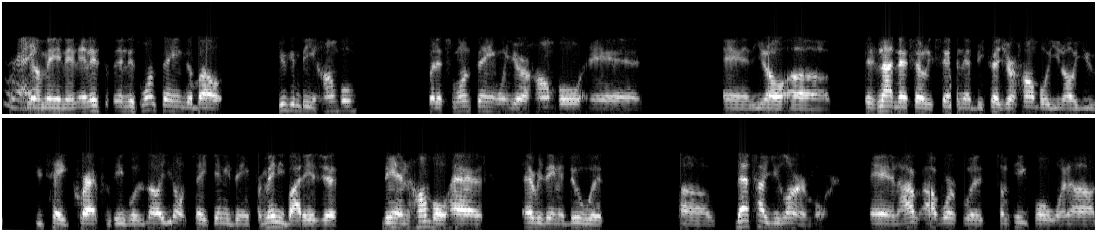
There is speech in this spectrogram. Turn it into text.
Right. You know what I mean? And, and it's and it's one thing about you can be humble, but it's one thing when you're humble and and you know uh it's not necessarily saying that because you're humble, you know, you you take crap from people. No, you don't take anything from anybody. It's just being humble has everything to do with uh that's how you learn more. And I've I've worked with some people when uh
